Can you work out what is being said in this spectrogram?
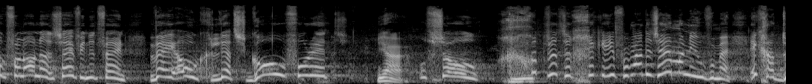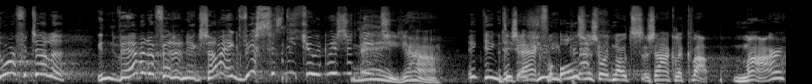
ook. Van, oh, nou, zij vinden het fijn. Wij ook. Let's go for it. Ja. Of zo. God, wat een gekke informatie. Dat is helemaal nieuw voor mij. Ik ga het doorvertellen. We hebben er verder niks aan. Maar ik wist het niet, joh. Ik wist het niet. Nee, ja. Ik denk, Het is eigenlijk voor ons een soort noodzakelijk kwaad. Maar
